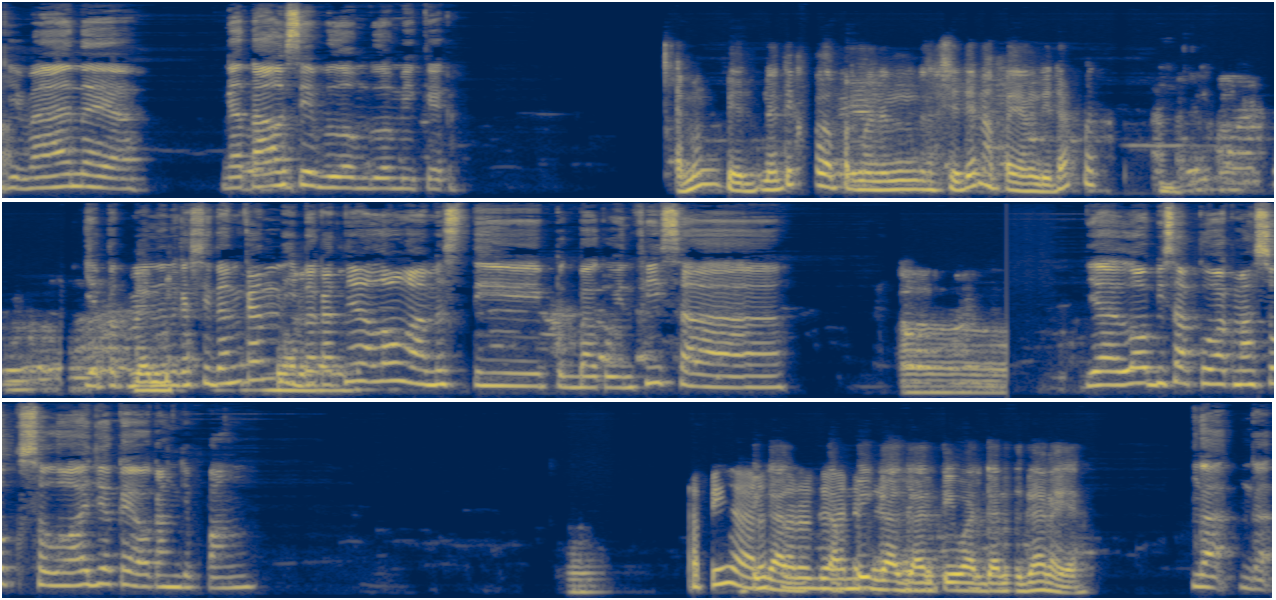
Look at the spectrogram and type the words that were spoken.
Gimana ya? Nggak tahu sih belum belum mikir. Emang nanti kalau permanen residen apa yang didapat? Ya permanen Dan- residen kan ibaratnya lo nggak mesti perbaruin visa. Eh, Ya lo bisa keluar masuk selo aja kayak orang Jepang. Tapi nggak tapi harus warga tapi nggak ganti warga negara ya? Nggak nggak.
